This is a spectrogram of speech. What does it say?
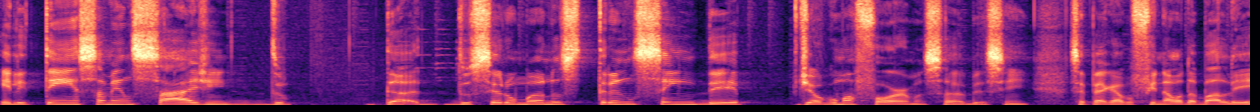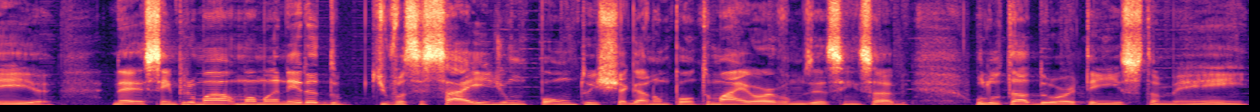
ele tem essa mensagem do, da, do ser humano transcender de alguma forma, sabe? Assim, você pegava o final da baleia, né? É sempre uma, uma maneira do, de você sair de um ponto e chegar num ponto maior, vamos dizer assim, sabe? O lutador tem isso também.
